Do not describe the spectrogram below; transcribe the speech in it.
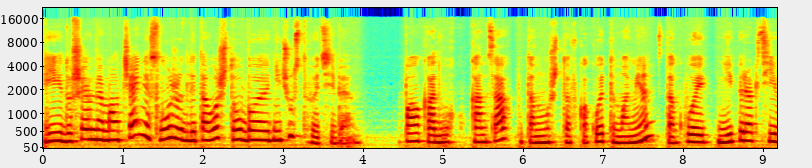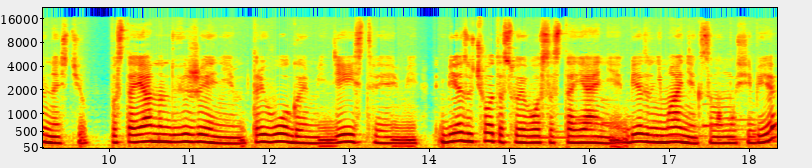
И душевное молчание служит для того, чтобы не чувствовать себя. Палка о двух концах, потому что в какой-то момент с такой гиперактивностью, постоянным движением, тревогами, действиями, без учета своего состояния, без внимания к самому себе,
